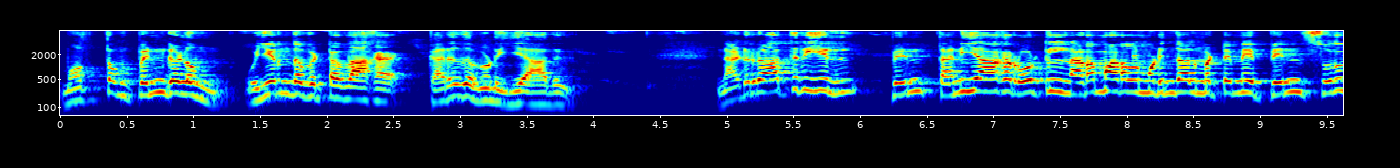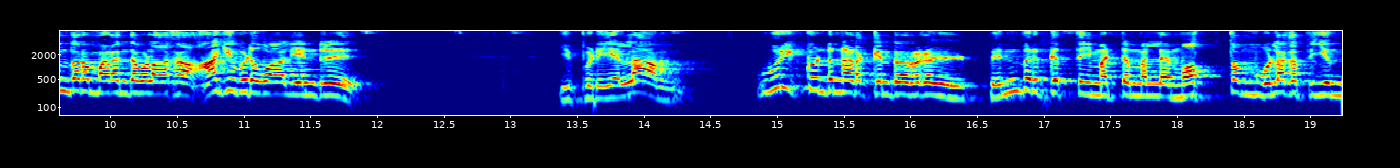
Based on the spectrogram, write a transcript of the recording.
மொத்தம் பெண்களும் உயர்ந்து விட்டதாக கருத முடியாது. நடுராத்திரியில் பெண் தனியாக ரோட்டில் நடமாடல் முடிந்தால் மட்டுமே பெண் சுதந்திரம் அடைந்தவளாக ஆகிவிடுவாள் என்று இப்படியெல்லாம் ஊறிக்கொண்டு நடக்கின்றவர்கள் பெண் வர்க்கத்தை மட்டுமல்ல மொத்தம் உலகத்தையும்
